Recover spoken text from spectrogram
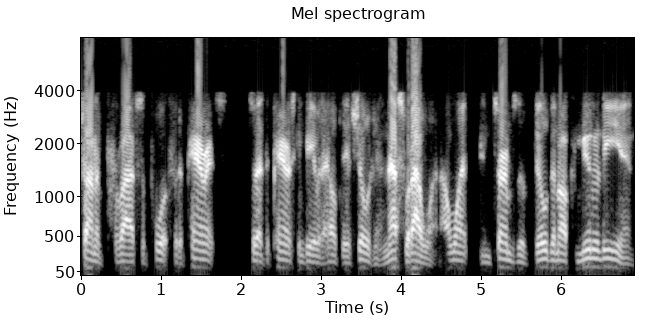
trying to provide support for the parents so that the parents can be able to help their children. And that's what I want. I want, in terms of building our community and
